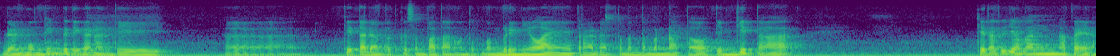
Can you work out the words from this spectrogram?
Dan mungkin ketika nanti eh, kita dapat kesempatan untuk memberi nilai terhadap teman-teman atau tim kita, kita tuh jangan apa ya,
